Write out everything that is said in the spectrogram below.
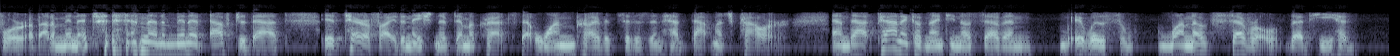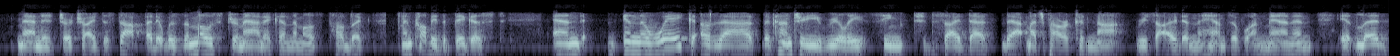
for about a minute. And then a minute after that, it terrified a nation of Democrats that one private citizen had that much power. And that panic of 1907, it was one of several that he had managed or tried to stop, but it was the most dramatic and the most public and probably the biggest. And in the wake of that, the country really seemed to decide that that much power could not reside in the hands of one man. And it led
